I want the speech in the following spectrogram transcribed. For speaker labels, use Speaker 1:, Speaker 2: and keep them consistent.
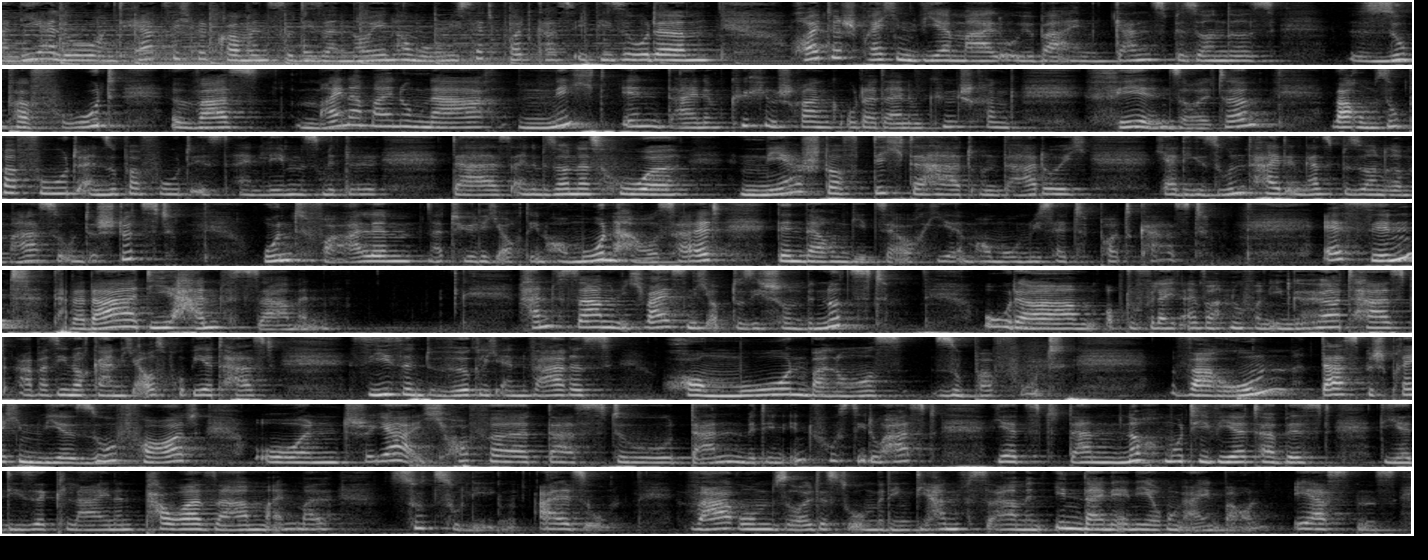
Speaker 1: Hallo und herzlich willkommen zu dieser neuen Hormon Reset Podcast Episode. Heute sprechen wir mal über ein ganz besonderes Superfood, was meiner Meinung nach nicht in deinem Küchenschrank oder deinem Kühlschrank fehlen sollte. Warum Superfood? Ein Superfood ist ein Lebensmittel, das eine besonders hohe Nährstoffdichte hat und dadurch ja die Gesundheit in ganz besonderem Maße unterstützt und vor allem natürlich auch den Hormonhaushalt, denn darum geht es ja auch hier im Hormon Reset Podcast. Es sind tada, die Hanfsamen. Hanfsamen, ich weiß nicht, ob du sie schon benutzt oder ob du vielleicht einfach nur von ihnen gehört hast, aber sie noch gar nicht ausprobiert hast. Sie sind wirklich ein wahres Hormonbalance-Superfood. Warum? Das besprechen wir sofort. Und ja, ich hoffe, dass du dann mit den Infos, die du hast, jetzt dann noch motivierter bist, dir diese kleinen Powersamen einmal zuzulegen. Also, warum solltest du unbedingt die Hanfsamen in deine Ernährung einbauen? Erstens,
